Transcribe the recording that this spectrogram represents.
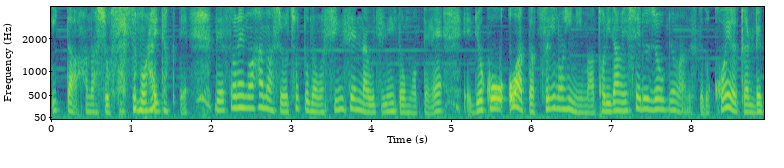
行った話をさせてもらいたくて、で、それの話をちょっとでも新鮮なうちにと思ってね、旅行終わった次の日に今取りだめしてる状況なんですけど、声がガラッ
